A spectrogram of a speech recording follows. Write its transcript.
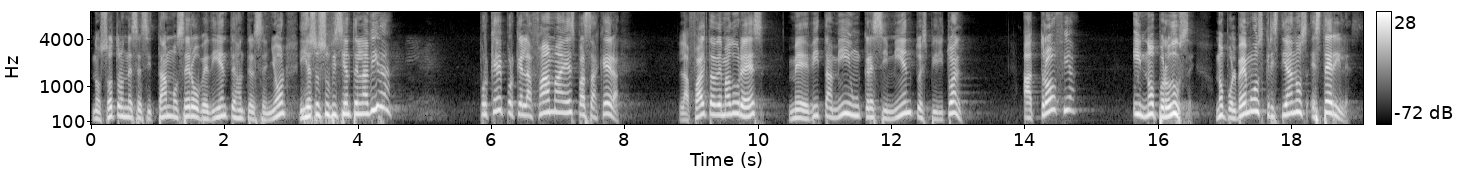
Nosotros necesitamos ser obedientes ante el Señor y eso es suficiente en la vida. ¿Por qué? Porque la fama es pasajera. La falta de madurez me evita a mí un crecimiento espiritual. Atrofia y no produce. Nos volvemos cristianos estériles.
